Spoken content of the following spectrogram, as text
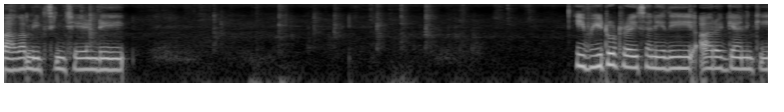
బాగా మిక్సింగ్ చేయండి. ఈ బీట్రూట్ రైస్ అనేది ఆరోగ్యానికి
